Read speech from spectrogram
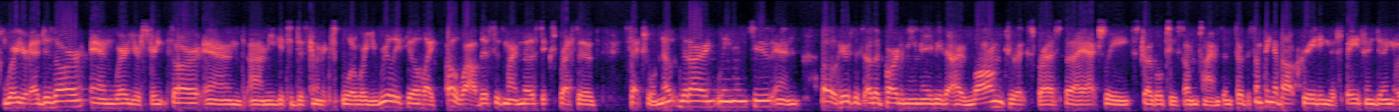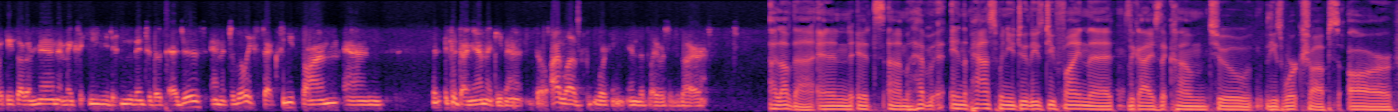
where your edges are and where your strengths are, and um, you get to just kind of explore where you really feel like, oh wow, this is my most expressive sexual note that I lean into, and oh, here's this other part of me maybe that I long to express, but I actually struggle to sometimes. And so there's something about creating the space and doing it with these other men. It makes it easy to move into those edges, and it's a really sexy, fun, and it's a dynamic event. So I love working in the flavors of desire. I love that, and it's um, have in the past when you do these, do you find that the guys that come to these workshops are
